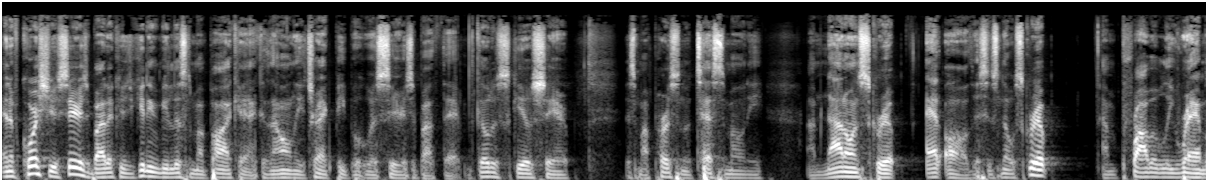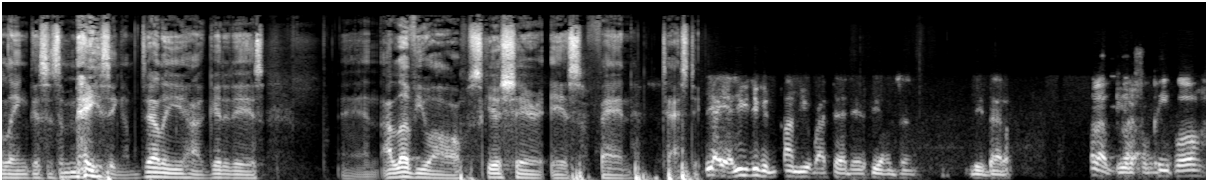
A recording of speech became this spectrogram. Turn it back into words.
And of course, you're serious about it because you couldn't even be listening to my podcast because I only attract people who are serious about that. Go to Skillshare. It's my personal testimony. I'm not on script at all. This is no script. I'm probably rambling. This is amazing. I'm telling you how good it is. And I love you all. Skillshare is fantastic. Yeah, yeah. You, you can unmute right there, if you want to be better. Hello, beautiful people.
